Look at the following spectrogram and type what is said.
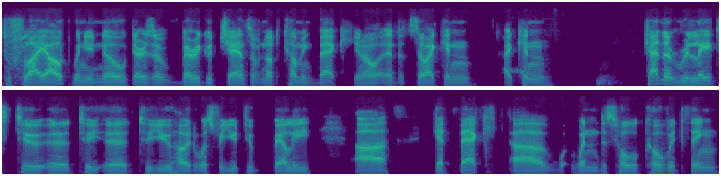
to fly out when you know there's a very good chance of not coming back. You know, and so I can I can kind of relate to uh, to uh, to you how it was for you to barely uh, get back uh, when this whole COVID thing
